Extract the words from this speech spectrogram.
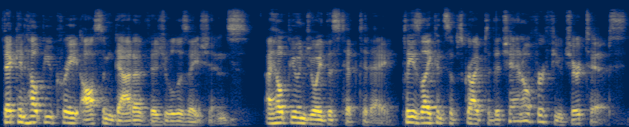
that can help you create awesome data visualizations. I hope you enjoyed this tip today. Please like and subscribe to the channel for future tips.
